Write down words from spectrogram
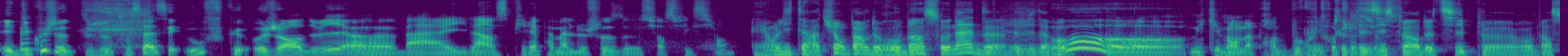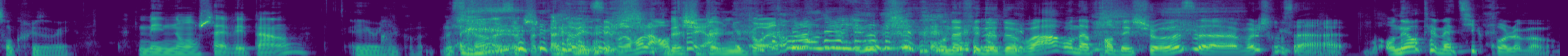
et du coup je, je trouve ça assez ouf qu'aujourd'hui euh, bah il a inspiré pas mal de choses de science-fiction Et en littérature, on parle de Robinsonade, évidemment. oh mais qui- mais on apprend beaucoup Oui, trop de toutes choses les sur histoires de type euh, Robinson Crusoe. Mais non, je savais pas. Et oui. ça. Ah c'est vraiment la Bah, rentrée je suis hein. pas venu pour rien aujourd'hui. on a fait nos devoirs on apprend des choses Euh, moi je trouve ça on est en thématique pour le moment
